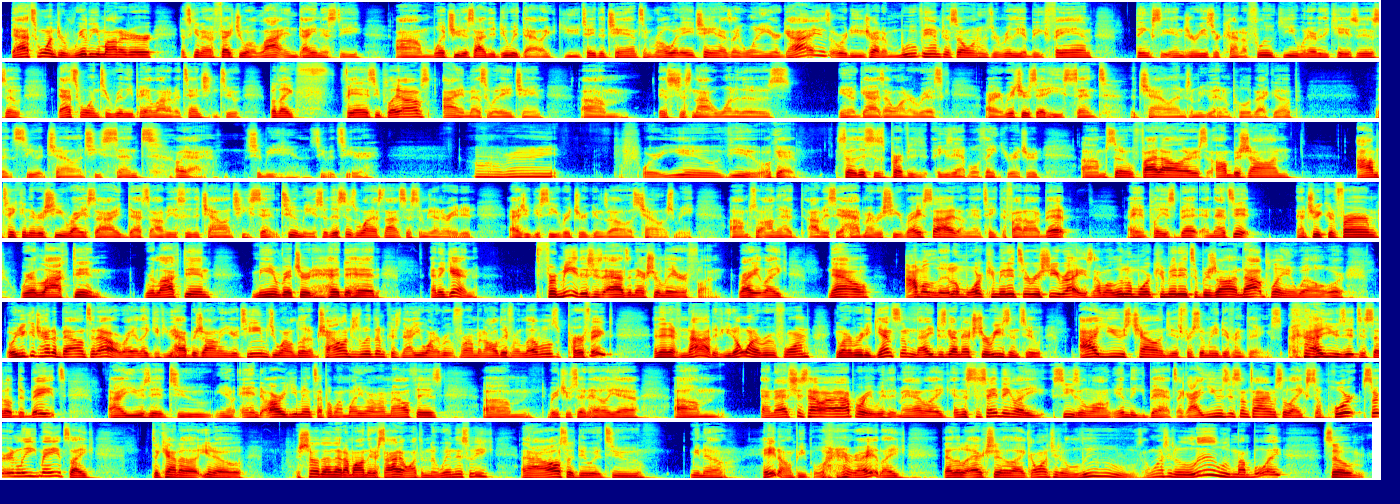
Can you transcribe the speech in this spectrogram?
that's one to really monitor. It's going to affect you a lot in Dynasty. Um, what you decide to do with that. Like, do you take the chance and roll with Achane as like one of your guys, or do you try to move him to someone who's a really a big fan, thinks the injuries are kind of fluky, whatever the case is? So that's one to really pay a lot of attention to. But like f- fantasy playoffs, I ain't messing with Achane. Um, it's just not one of those, you know, guys I want to risk. All right, Richard said he sent the challenge. Let me go ahead and pull it back up. Let's see what challenge he sent. Oh yeah, should be. Let's see if it's here. All right, for you view. Okay, so this is a perfect example. Thank you, Richard. Um, so five dollars on Bijan. I'm taking the Rashee Rice side. That's obviously the challenge he sent to me. So this is one that's not system generated. As you can see, Richard Gonzalez challenged me. Um, so I'm gonna obviously I have my Rashee Rice side. I'm gonna take the five dollar bet. I hit place bet, and that's it. Entry confirmed. We're locked in. We're locked in. Me and Richard head to head. And again, for me, this just adds an extra layer of fun, right? Like now I'm a little more committed to Rashee Rice. I'm a little more committed to Bijan not playing well, or or you could try to balance it out, right? Like if you have Bijan on your teams, you want to load up challenges with him because now you want to root for him in all different levels. Perfect. And then if not, if you don't want to root for him, you want to root against him. Now you just got an extra reason to. I use challenges for so many different things. I use it to settle debates. I use it to, you know, end arguments. I put my money where my mouth is. Um, Richard said, hell yeah. Um, and that's just how I operate with it, man. Like, and it's the same thing like season long in league bets. Like I use it sometimes to like support certain league mates, like to kind of, you know, show them that I'm on their side. I want them to win this week. And I also do it to, you know, hate on people, right? Like that little extra, like, I want you to lose. I want you to lose, my boy. So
